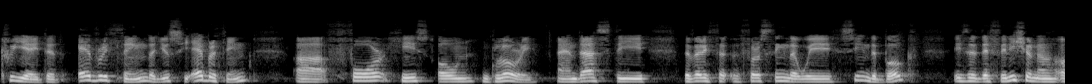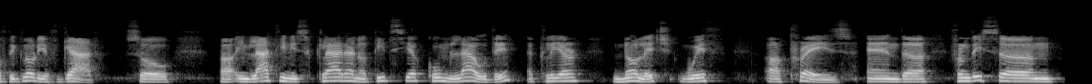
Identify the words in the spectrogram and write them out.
created everything that you see, everything uh, for His own glory, and that's the the very th- first thing that we see in the book is the definition of, of the glory of God. So uh, in Latin is clara notitia cum laude, a clear knowledge with uh, praise. And uh, from this um,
